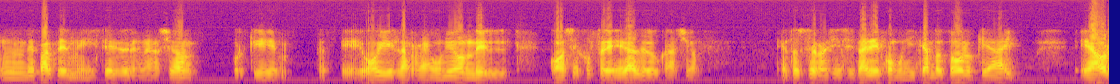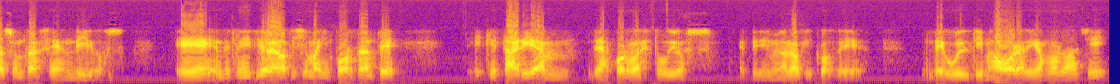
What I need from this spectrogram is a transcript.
mm, de parte del Ministerio de la Nación porque eh, hoy es la reunión del Consejo Federal de Educación. Entonces recién se estaría comunicando todo lo que hay. Eh, ahora son trascendidos. Eh, en definitiva, la noticia más importante es que estarían, de acuerdo a estudios epidemiológicos de, última hora, digámoslo así,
